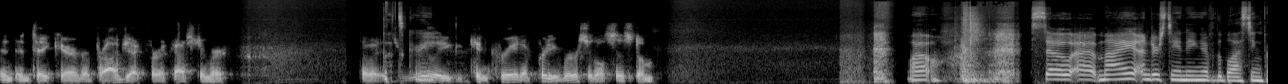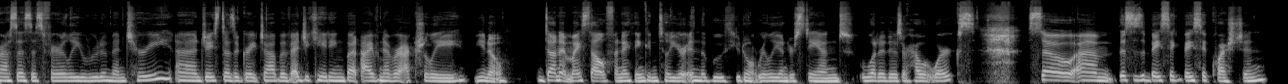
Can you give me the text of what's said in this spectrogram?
and, and take care of a project for a customer. So it really can create a pretty versatile system. Wow. So, uh, my understanding of the blasting process is fairly rudimentary. Uh, Jace does a great job of educating, but I've never actually, you know, done it myself. And I think until you're in the booth, you don't really understand what it is or how it works. So, um, this is a basic, basic question.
